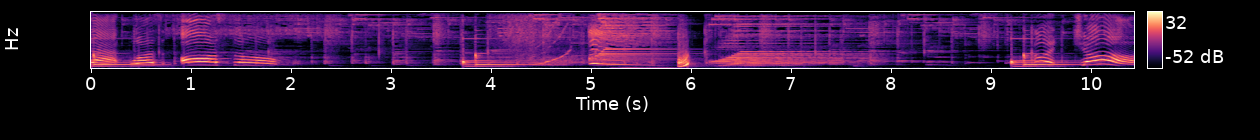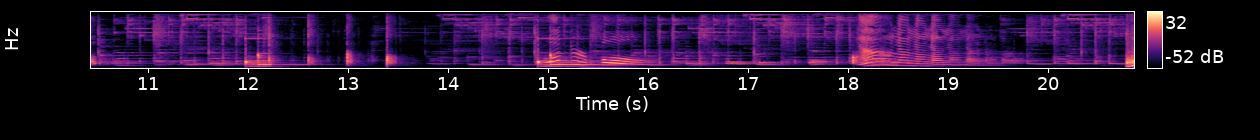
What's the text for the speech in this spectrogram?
That was awesome! Good job! Wonderful! No, no, no, no, no, no, no,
